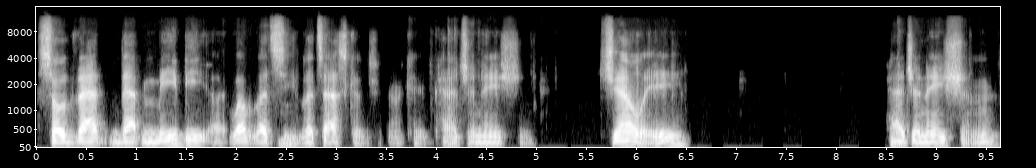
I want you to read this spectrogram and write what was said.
So that that may be uh, well. Let's see. Let's ask it. Okay, pagination, jelly, pagination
